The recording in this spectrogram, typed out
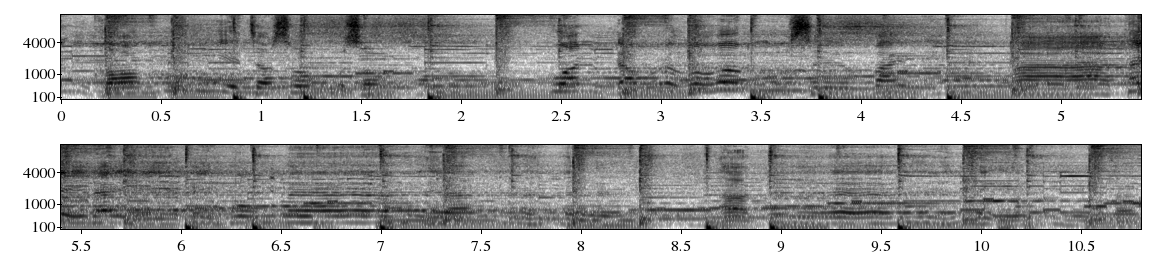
เป็นของที่เจ้าสมสมควรดำรงสืบไปผ่าไทยได้ไม่หงเลือนหากเอ้ยหาก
